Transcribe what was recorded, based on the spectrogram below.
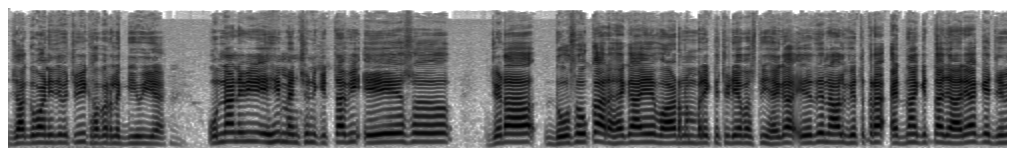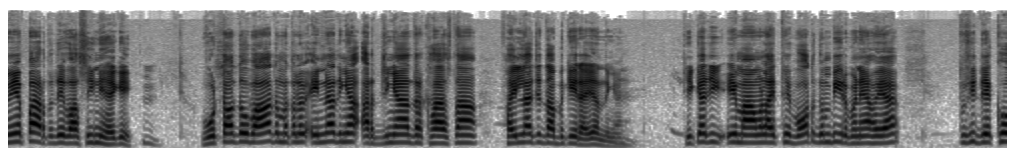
ਜਗਬਾਣੀ ਦੇ ਵਿੱਚ ਵੀ ਖਬਰ ਲੱਗੀ ਹੋਈ ਹੈ। ਉਹਨਾਂ ਨੇ ਵੀ ਇਹੀ ਮੈਂਸ਼ਨ ਕੀਤਾ ਵੀ ਇਸ ਜਿਹੜਾ 200 ਘਰ ਹੈਗਾ ਇਹ ਵਾਰਡ ਨੰਬਰ 1 ਚਿੜੀਆ ਬਸਤੀ ਹੈਗਾ ਇਹਦੇ ਨਾਲ ਵਿਤਕਰਾ ਐਦਾਂ ਕੀਤਾ ਜਾ ਰਿਹਾ ਕਿ ਜਿਵੇਂ ਭਾਰਤ ਦੇ ਵਾਸੀ ਨਹੀਂ ਹੈਗੇ। ਵੋਟਾਂ ਤੋਂ ਬਾਅਦ ਮਤਲਬ ਇਹਨਾਂ ਦੀਆਂ ਅਰਜ਼ੀਆਂ ਦਰਖਾਸਤਾਂ ਫਾਈਲਾਂ 'ਚ ਦੱਬ ਕੇ ਰਹਿ ਜਾਂਦੀਆਂ। ਠੀਕ ਹੈ ਜੀ ਇਹ ਮਾਮਲਾ ਇੱਥੇ ਬਹੁਤ ਗੰਭੀਰ ਬਣਿਆ ਹੋਇਆ ਤੁਸੀਂ ਦੇਖੋ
